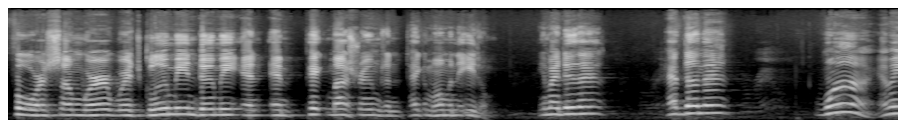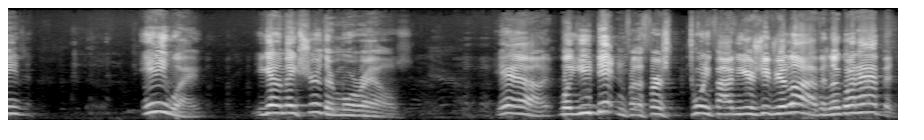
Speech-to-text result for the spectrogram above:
forest somewhere where it's gloomy and doomy and, and pick mushrooms and take them home and eat them? Anybody do that? Have done that? Why? I mean, anyway, you got to make sure they're morels. Yeah, well, you didn't for the first 25 years of your life, and look what happened.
